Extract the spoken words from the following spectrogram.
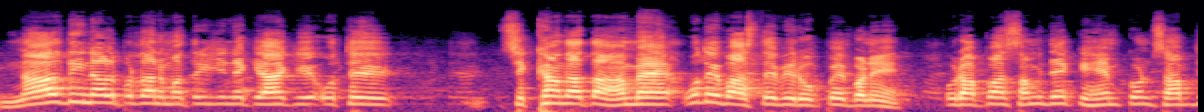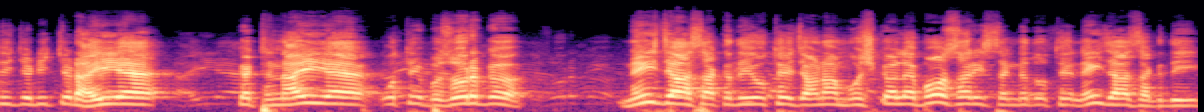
ਨਾਲ ਦੀ ਨਾਲ ਪ੍ਰਧਾਨ ਮੰਤਰੀ ਜੀ ਨੇ ਕਿਹਾ ਕਿ ਉੱਥੇ ਸਿੱਖਾਂ ਦਾ ਧਾਮ ਹੈ, ਉਹਦੇ ਵਾਸਤੇ ਵੀ ਰੋਪਵੇ ਬਣੇ। ਔਰ ਆਪਾਂ ਸਮਝਦੇ ਹਾਂ ਕਿ ਹੇਮਕੁੰਟ ਸਾਹਿਬ ਦੀ ਜਿਹੜੀ ਚੜ੍ਹਾਈ ਹੈ, ਕਠਿਨਾਈ ਹੈ, ਉੱਥੇ ਬਜ਼ੁਰਗ ਨਹੀਂ ਜਾ ਸਕਦੇ, ਉੱਥੇ ਜਾਣਾ ਮੁਸ਼ਕਲ ਹੈ, ਬਹੁਤ ਸਾਰੀ ਸੰਗਤ ਉੱਥੇ ਨਹੀਂ ਜਾ ਸਕਦੀ।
